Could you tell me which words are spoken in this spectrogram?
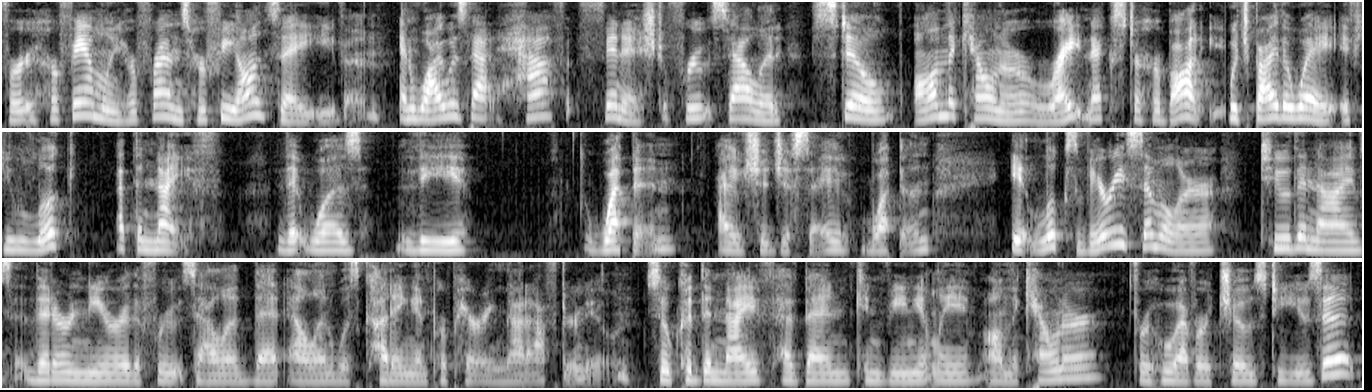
For her family, her friends, her fiance, even. And why was that half finished fruit salad still on the counter right next to her body? Which, by the way, if you look at the knife, that was the weapon, I should just say weapon, it looks very similar to the knives that are near the fruit salad that Ellen was cutting and preparing that afternoon. So, could the knife have been conveniently on the counter for whoever chose to use it?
